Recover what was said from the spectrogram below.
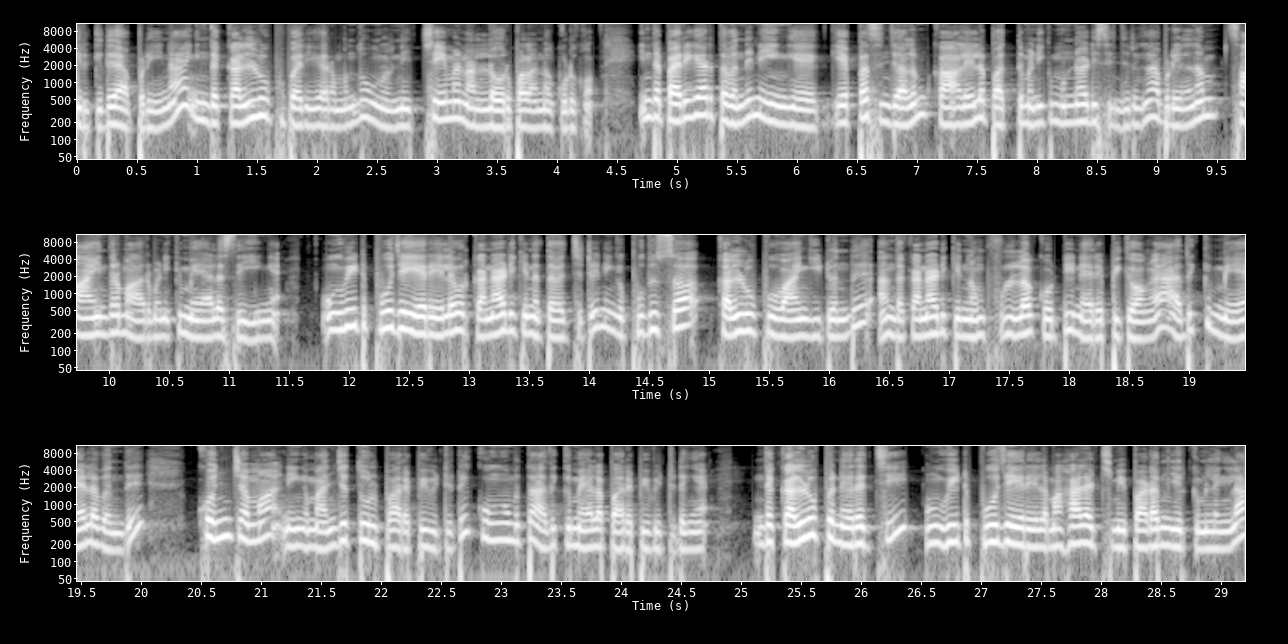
இருக்குது அப்படின்னா இந்த கல்லுப்பு பரிகாரம் வந்து உங்களுக்கு நிச்சயமாக நல்ல ஒரு பலனை கொடுக்கும். இந்த பரிகாரத்தை வந்து நீங்கள் எப்போ செஞ்சாலும் காலையில் பத்து மணிக்கு முன்னாடி செஞ்சுருங்க. அப்படி இல்லைன்னா சாயந்தரம் ஆறு மணிக்கு மேலே செய்யுங்க. உங்கள் வீட்டு பூஜை ஏரியில் ஒரு கண்ணாடி கிண்ணத்தை வச்சுட்டு நீங்கள் புதுசாக கல் உப்பு வாங்கிட்டு வந்து அந்த கண்ணாடி கிண்ணம் ஃபுல்லாக கொட்டி நிரப்பிக்கோங்க. அதுக்கு மேலே வந்து கொஞ்சமாக நீங்கள் மஞ்சத்தூள் பரப்பி விட்டுட்டு குங்குமத்தை அதுக்கு மேலே பரப்பி விட்டுடுங்க. இந்த கல்லுப்பு நிறச்சி உங்கள் வீட்டு பூஜை அறையில் மகாலட்சுமி படம் இருக்கும் இல்லைங்களா?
